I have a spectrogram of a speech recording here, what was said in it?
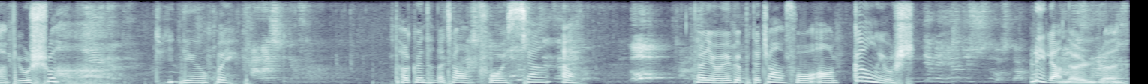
啊，比如说李文慧，她跟她的丈夫相爱，但有一个比她丈夫啊更有力量的人，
